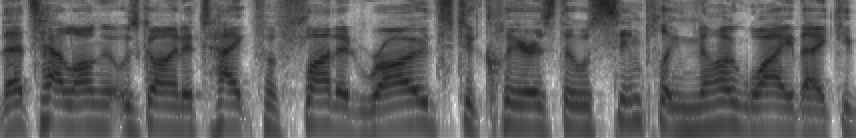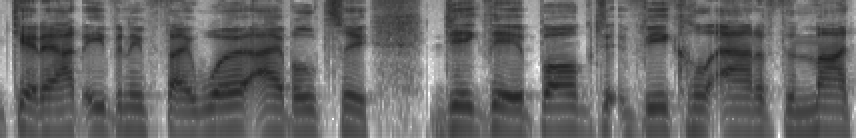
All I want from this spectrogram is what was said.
That's how long it was going to take for flooded roads to clear, as there was simply no way they could get out, even if they were able to dig their bogged vehicle out of the mud.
